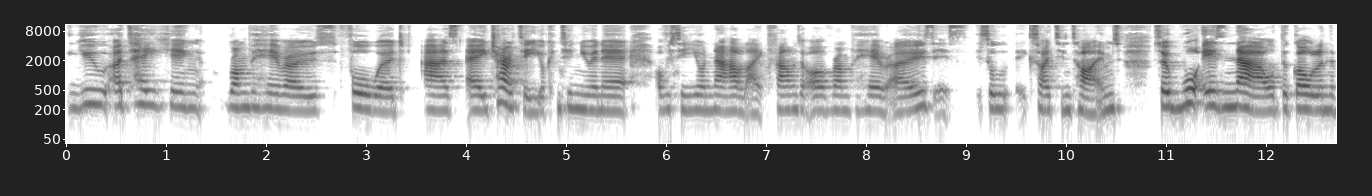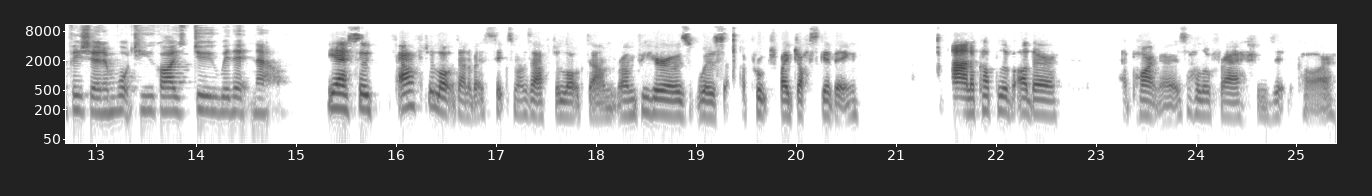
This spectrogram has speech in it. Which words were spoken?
You are taking Run for Heroes forward as a charity. You're continuing it. Obviously, you're now like founder of Run for Heroes. It's it's all exciting times. So, what is now the goal and the vision, and what do you guys do with it now? Yeah, so after lockdown, about six months after lockdown, Run for Heroes was approached by Just Giving and a couple of other uh, partners, HelloFresh and Zipcar,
